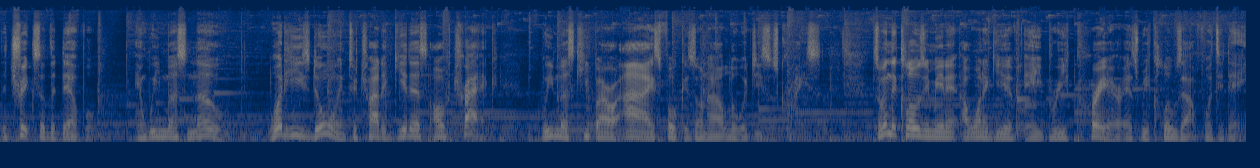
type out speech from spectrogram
the tricks of the devil and we must know what he's doing to try to get us off track we must keep our eyes focused on our Lord Jesus Christ. So, in the closing minute, I want to give a brief prayer as we close out for today.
